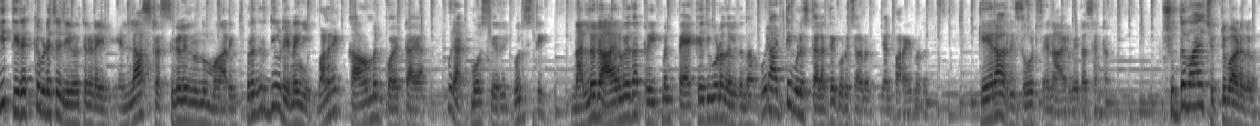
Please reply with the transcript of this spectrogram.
ഈ തിരക്ക് പിടിച്ച ജീവിതത്തിനിടയിൽ എല്ലാ സ്ട്രെസ്സുകളിൽ നിന്നും മാറി പ്രകൃതിയോട് ഇണങ്ങി വളരെ കാമൻ ക്വയറ്റായ ഒരു അറ്റ്മോസ്ഫിയറിൽ ഒരു സ്റ്റേ നല്ലൊരു ആയുർവേദ ട്രീറ്റ്മെന്റ് പാക്കേജ് കൂടെ നൽകുന്ന ഒരു അടിപൊളി സ്ഥലത്തെക്കുറിച്ചാണ് ഞാൻ പറയുന്നത്. Kera resorts and Ayurveda centre ശുദ്ധമായ ചുറ്റുപാടുകളും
